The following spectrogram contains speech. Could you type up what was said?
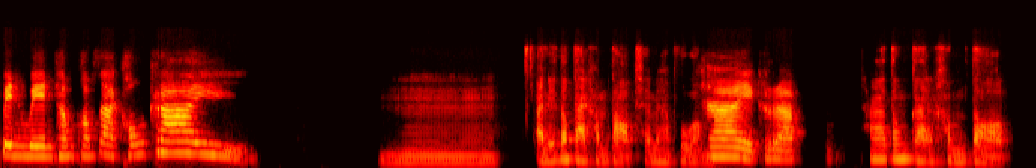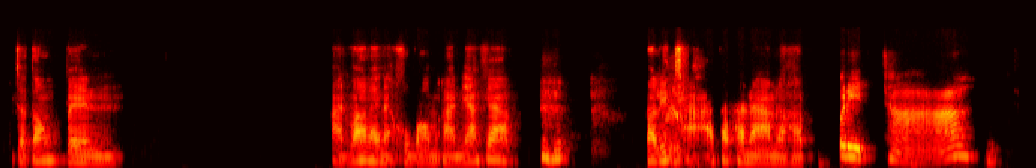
เป็นเวรทำความสะอาดของใคร อืมอันนี้ต้องการคำตอบใช่ไหมครับครูบอมใช่ครับ ถ้าต้องการคำตอบจะต้องเป็น อ่านว่าอะไรนะครูบอมอ่านยากยากๆปริจฉาสรรพนามเหรอครับปริจฉา ฉ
